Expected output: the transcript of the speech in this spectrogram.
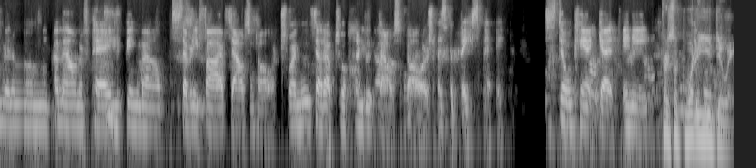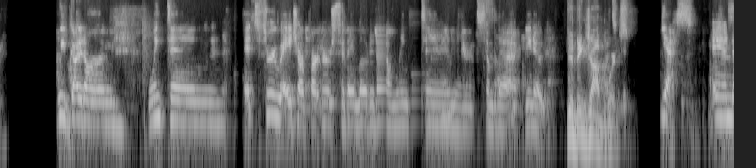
minimum amount of pay being about seventy five thousand dollars. So I moved that up to a hundred thousand dollars as the base pay. Still can't get any. First of all, what are you doing? We've got it on LinkedIn. It's through HR partners, so they load it on LinkedIn and some of the, you know, The big job boards. yes. And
